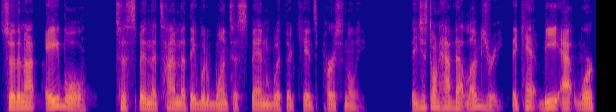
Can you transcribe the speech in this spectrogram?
So they're not able to spend the time that they would want to spend with their kids personally. They just don't have that luxury. They can't be at work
